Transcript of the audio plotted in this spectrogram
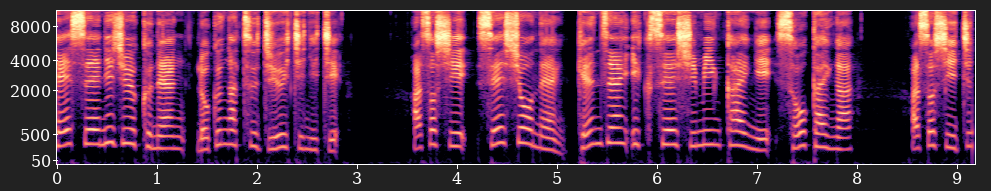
平成29年6月11日、阿蘇市青少年健全育成市民会議総会が、阿蘇市一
